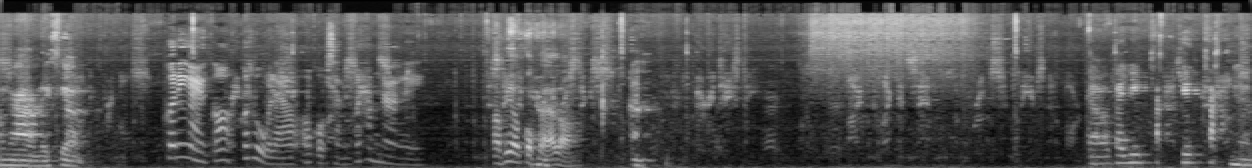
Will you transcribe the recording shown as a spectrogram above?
ำงานเลยเครื่องก็นี่ไงก็ก็ถูกแล้วเอากบใส่มันก็ทำงานเลย เอาพี่เอากบไปแล้วเหรอแล้วก็ยึกชักยึกชักเงิน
